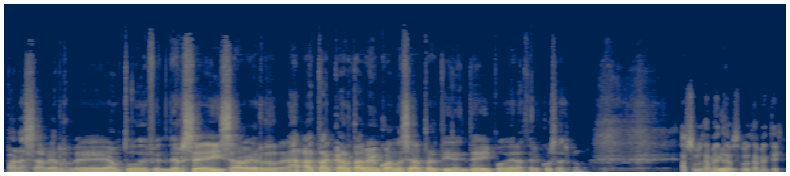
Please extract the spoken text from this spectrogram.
para saber eh, autodefenderse y saber atacar también cuando sea pertinente y poder hacer cosas, ¿no? Absolutamente, absolutamente.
